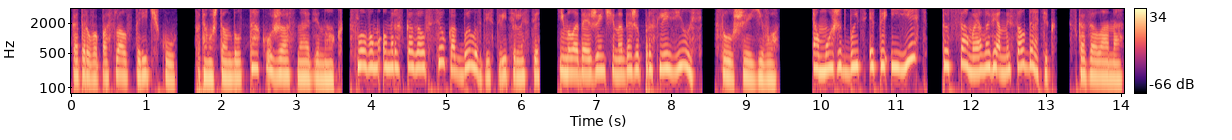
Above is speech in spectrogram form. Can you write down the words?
которого послал старичку, потому что он был так ужасно одинок. Словом, он рассказал все, как было в действительности, и молодая женщина даже прослезилась, слушая его. «А может быть, это и есть тот самый оловянный солдатик?» — сказала она.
